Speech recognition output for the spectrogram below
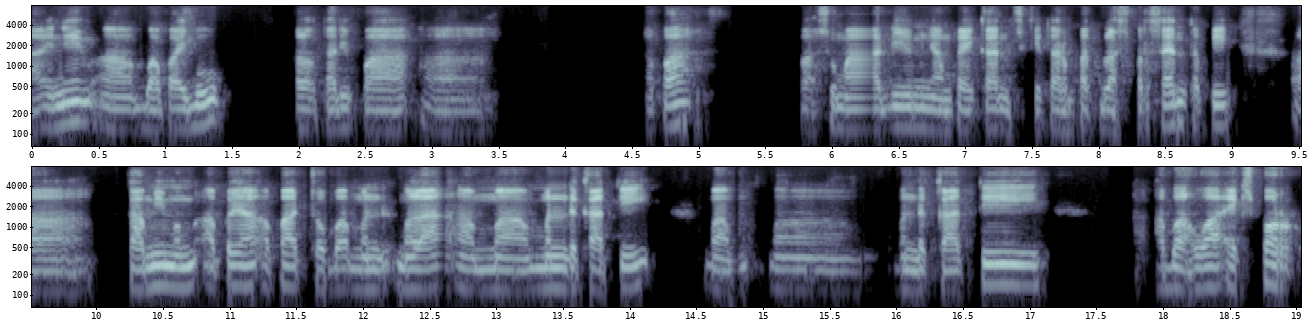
Nah, ini uh, Bapak Ibu, kalau tadi Pak uh, apa Pak Sumadi menyampaikan sekitar 14 persen, tapi uh, kami mem, apa ya apa coba men, mela, uh, mendekati mendekati bahwa ekspor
